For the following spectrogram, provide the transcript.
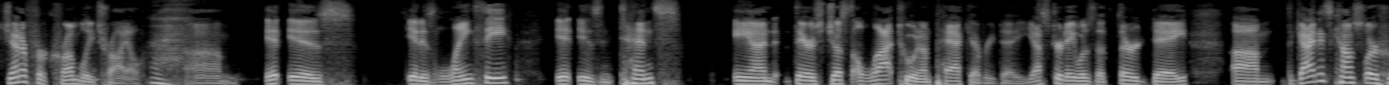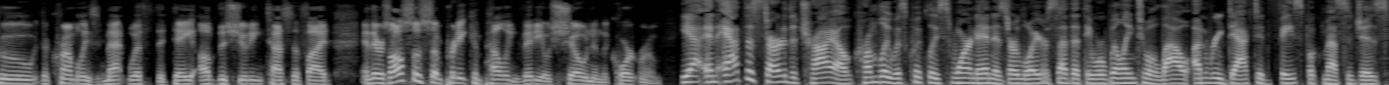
jennifer crumbley trial um, it is it is lengthy, it is intense, and there's just a lot to unpack every day. Yesterday was the third day. Um, the guidance counselor who the Crumbleys met with the day of the shooting testified, and there's also some pretty compelling videos shown in the courtroom. Yeah, and at the start of the trial, Crumbley was quickly sworn in as their lawyer said that they were willing to allow unredacted Facebook messages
